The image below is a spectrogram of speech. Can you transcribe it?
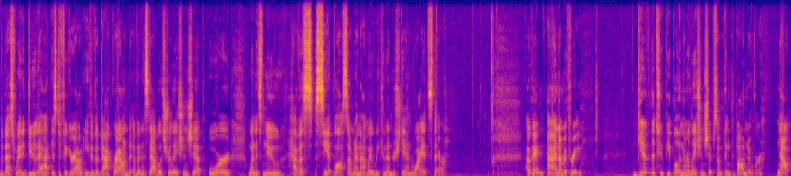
the best way to do that is to figure out either the background of an established relationship or when it's new, have us see it blossom, and that way we can understand why it's there. Okay, uh, number three give the two people in the relationship something to bond over. Now,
